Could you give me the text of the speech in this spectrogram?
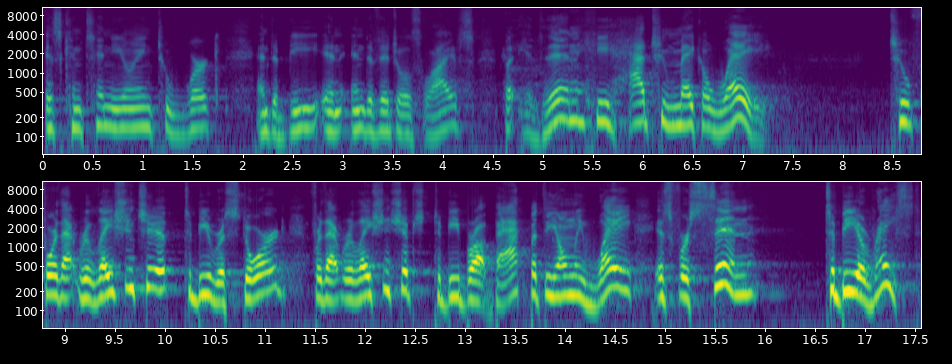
is continuing to work and to be in individuals' lives. But then he had to make a way to, for that relationship to be restored, for that relationship to be brought back. But the only way is for sin to be erased.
